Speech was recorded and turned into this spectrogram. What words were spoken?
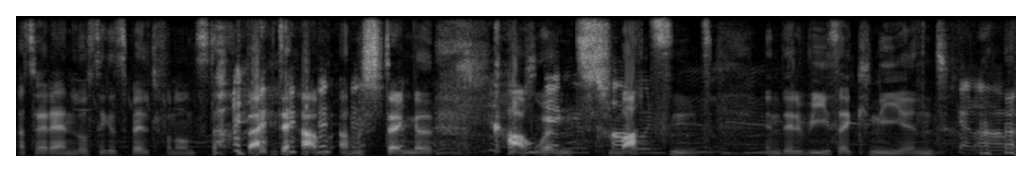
Das wäre ein lustiges Bild von uns da beide am, am Stängel kauend, schmatzend, in der Wiese kniend. Genau.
